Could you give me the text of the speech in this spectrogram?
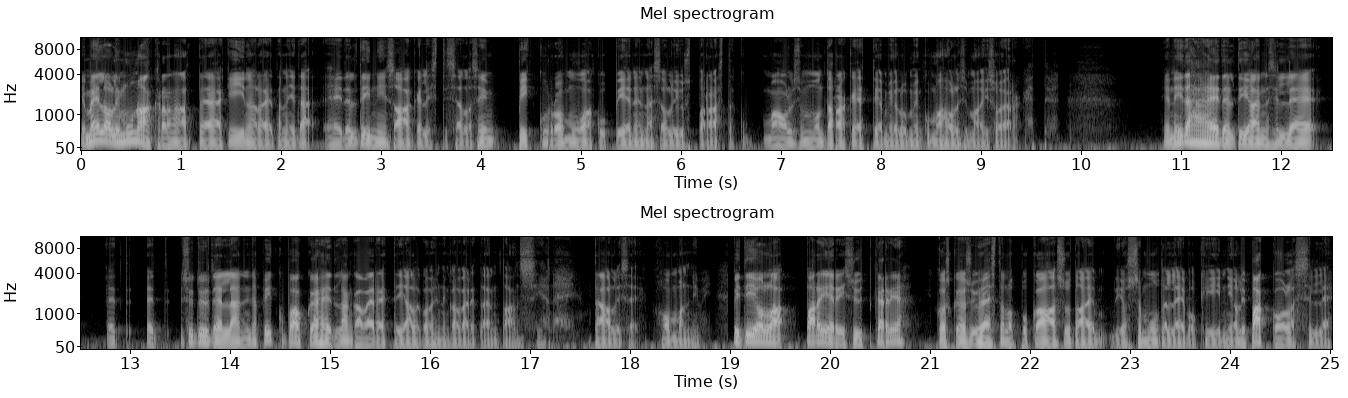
Ja meillä oli munagranaatteja ja kiinareita, niitä heiteltiin niin saakelisti sellaisiin pikkuromua, kun pienenä se oli just parasta, kun mahdollisimman monta rakettia mieluummin kuin mahdollisimman isoja raketteja. Ja niitähän heiteltiin aina silleen, että et sytytellään niitä pikkupaukkoja, heitellään kavereiden jalkoihin, niin kaverit aina tanssii ja Tämä oli se homman nimi. Piti olla pari eri sytkäriä, koska jos yhdestä loppu kaasu tai jos se muuten leivo kiinni, oli pakko olla sille.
